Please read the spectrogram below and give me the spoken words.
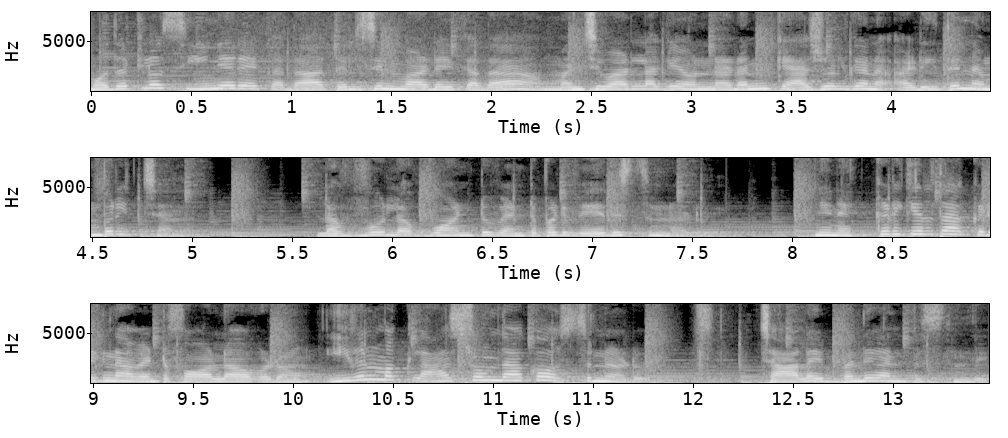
మొదట్లో సీనియరే కదా తెలిసిన వాడే కదా మంచివాడిలాగే ఉన్నాడని క్యాజువల్గా అడిగితే నెంబర్ ఇచ్చాను. లవ్వు లవ్వు అంటూ వెంటపడి వేధిస్తున్నాడు. నేను ఎక్కడికి వెళ్తే అక్కడికి నా వెంట ఫాలో అవ్వడం ఈవెన్ మా క్లాస్ రూమ్ దాకా వస్తున్నాడు. చాలా ఇబ్బందిగా అనిపిస్తుంది.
